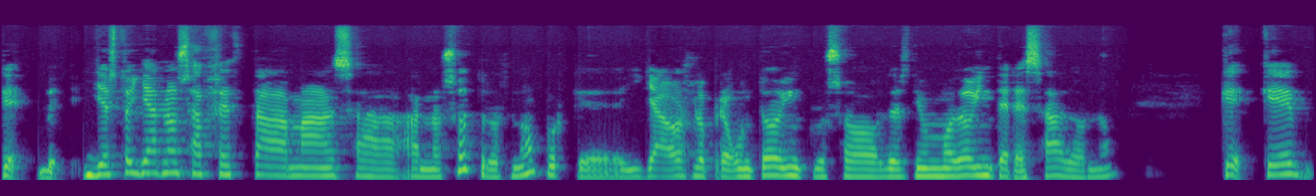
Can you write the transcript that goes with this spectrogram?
y esto ya nos afecta más a, nosotros, ¿no? Porque ya os lo pregunto incluso desde un modo interesado, ¿no? ¿Qué,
